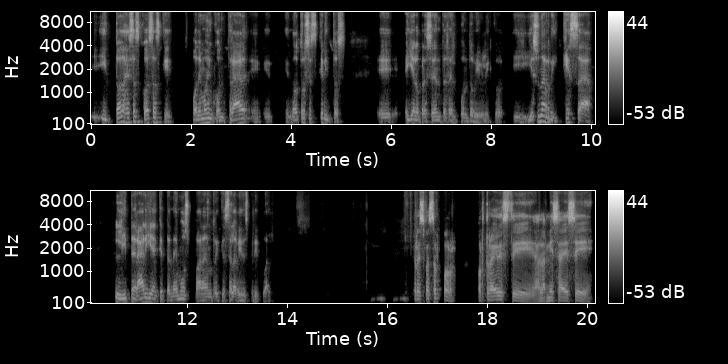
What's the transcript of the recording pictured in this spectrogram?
y, todas esas cosas que podemos encontrar en, otros escritos, eh, ella lo presenta desde el punto bíblico. Y, y, es una riqueza literaria que tenemos para enriquecer la vida espiritual. Gracias, Pastor, por, por traer este, a la mesa ese,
